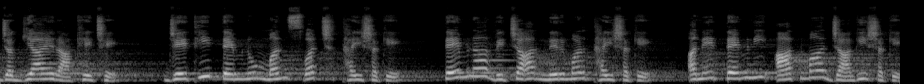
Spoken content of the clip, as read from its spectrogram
જગ્યાએ રાખે છે, જેથી તેમનું મન સ્વચ્છ થઈ શકે, તેમના વિચાર નિર્મળ થઈ શકે, અને તેમની આત્મા જાગી શકે.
